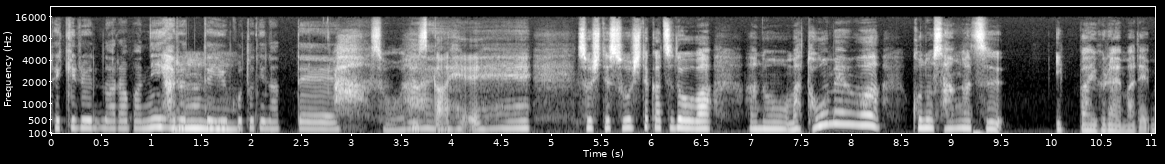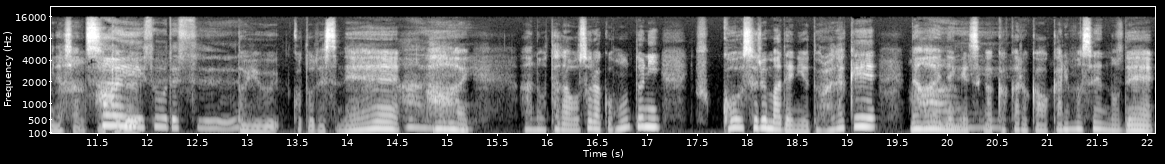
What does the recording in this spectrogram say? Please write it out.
できるならばにやるっていうことになって、うん、そうですか、はい、へえ。そしてそうした活動はあの、まあ、当面はこの3月いっぱいぐらいまで皆さん続ける、はい、そうです。ということですね。はい、はいあのただおそらく本当に復興するまでにどれだけ長い年月がかかるか分かりませんので、はい、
